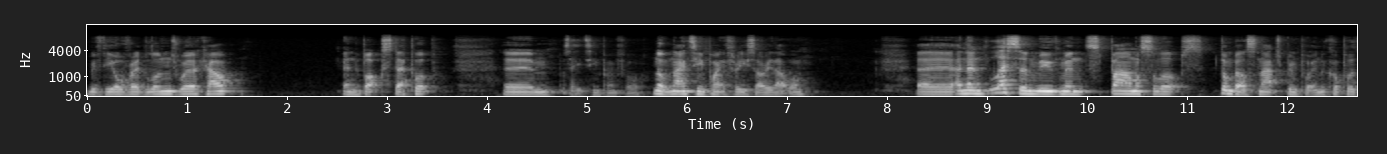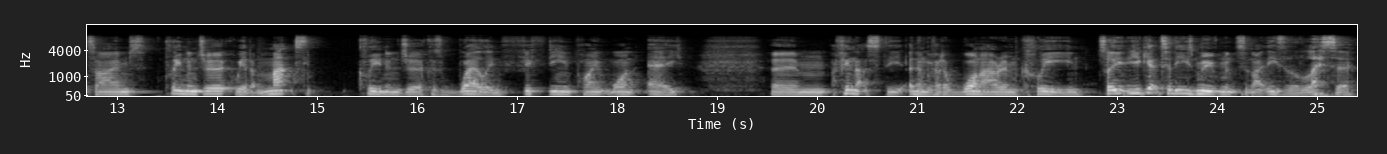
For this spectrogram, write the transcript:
with the overhead lunge workout and the box step up. Um, was 18.4? No, 19.3. Sorry, that one. Uh, and then lesser movements, bar muscle ups, dumbbell snatch, been put in a couple of times. Clean and jerk, we had a max clean and jerk as well in 15.1a. Um, I think that's the, and then we've had a one RM clean. So you get to these movements and like these are the lesser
